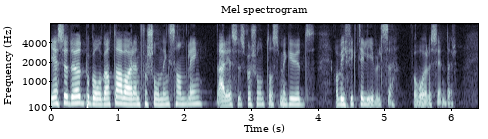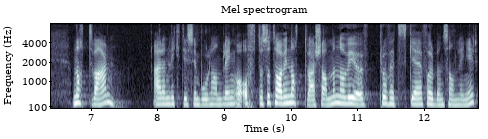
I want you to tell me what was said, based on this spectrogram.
Jesu død på Golgata var en forsoningshandling der Jesus forsonte oss med Gud, og vi fikk tilgivelse for våre synder. Nattværen er en viktig symbolhandling, og ofte så tar vi nattvær sammen når vi gjør profetiske forbønnshandlinger.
